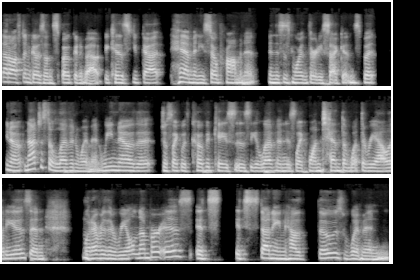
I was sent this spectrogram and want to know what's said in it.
that often goes unspoken about because you've got him and he's so prominent and this is more than 30 seconds but you know not just 11 women we know that just like with covid cases the 11 is like one tenth of what the reality is and hmm. whatever the real number is it's it's stunning how those women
